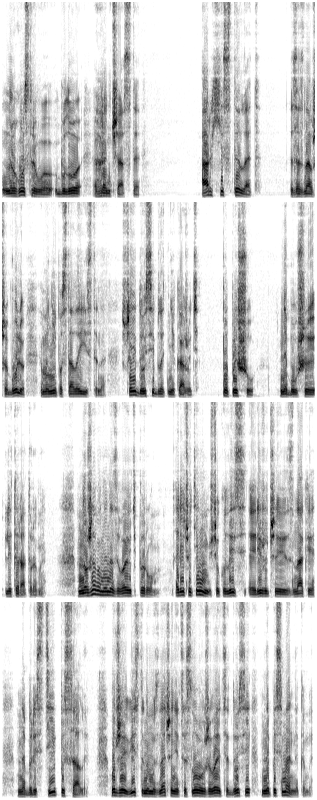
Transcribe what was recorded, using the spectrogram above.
гостриво було гранчасте. Архістелет. Зазнавши болю, мені постала істина. Ще й досі блатні кажуть попишу, не бувши літераторами. Ножа вони називають пером. Річ у тім, що колись, ріжучи знаки на бересті, писали. Отже, в істинному значенні це слово вживається досі не письменниками,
